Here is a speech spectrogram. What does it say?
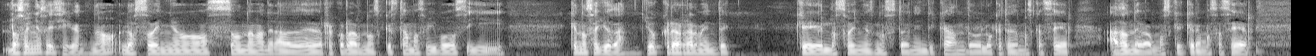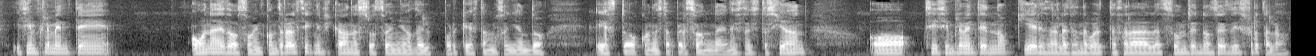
los sueños ahí siguen, ¿no? Los sueños son una manera de recordarnos que estamos vivos y que nos ayudan. Yo creo realmente que los sueños nos están indicando lo que tenemos que hacer, a dónde vamos, qué queremos hacer. Y simplemente, o una de dos, o encontrar el significado de nuestro sueño del por qué estamos soñando esto con esta persona en esta situación, o si simplemente no quieres darle tanta vueltas al asunto, entonces disfrútalo.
